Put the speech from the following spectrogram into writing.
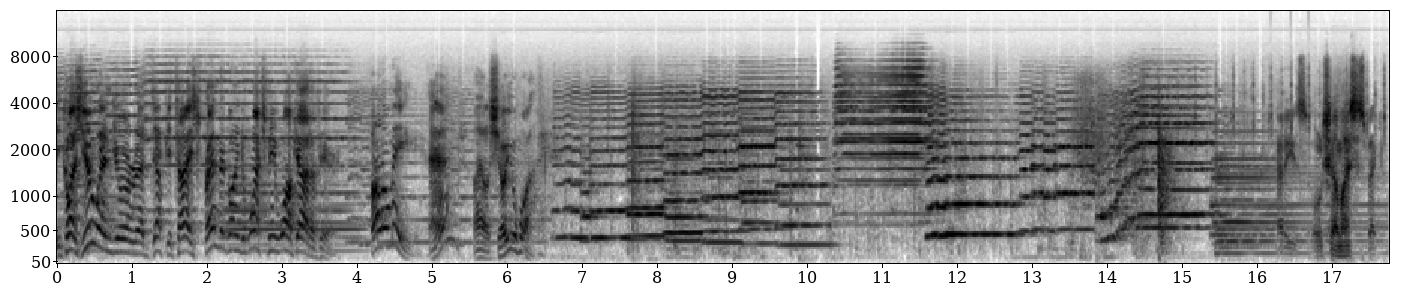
Because you and your uh, deputized friend are going to watch me walk out of here. Follow me, and I'll show you why. At ease, old chum. I suspect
